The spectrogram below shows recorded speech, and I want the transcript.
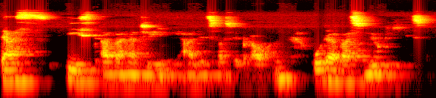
Das ist aber natürlich nicht alles, was wir brauchen oder was möglich ist.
